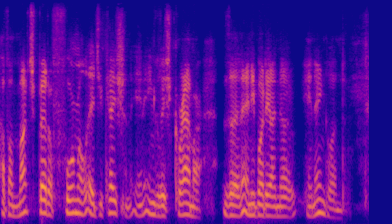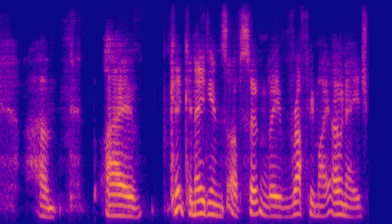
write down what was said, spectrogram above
have a much better formal education in English grammar than anybody I know in England. Um, I've Canadians of certainly roughly my own age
